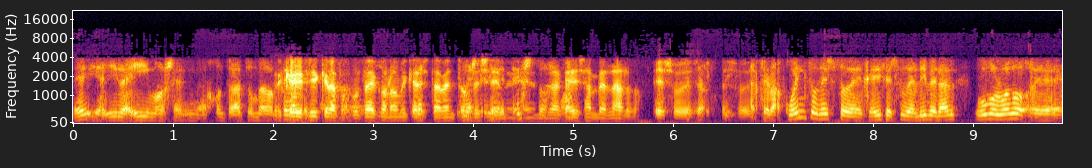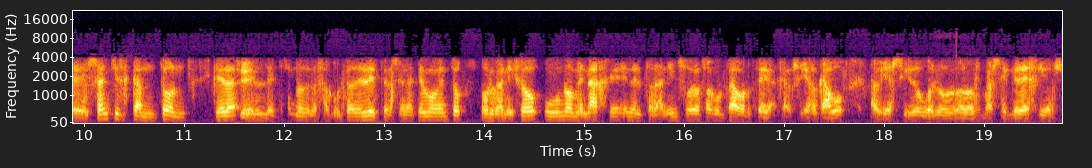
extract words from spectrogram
¿eh? y allí leímos en, junto a la tumba de Ortega. Hay que decir que la Facultad de Económicas estaba entonces en, la calle San Bernardo. Eso es, Pero a cuento de esto de que dices tú del liberal, hubo luego eh, Sánchez Cantón, que era el decano de la Facultad de Letras en aquel momento, organizó un homenaje en el Paraninfo de la Facultad Ortega, que al fin y al cabo había sido bueno uno de los más egregios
